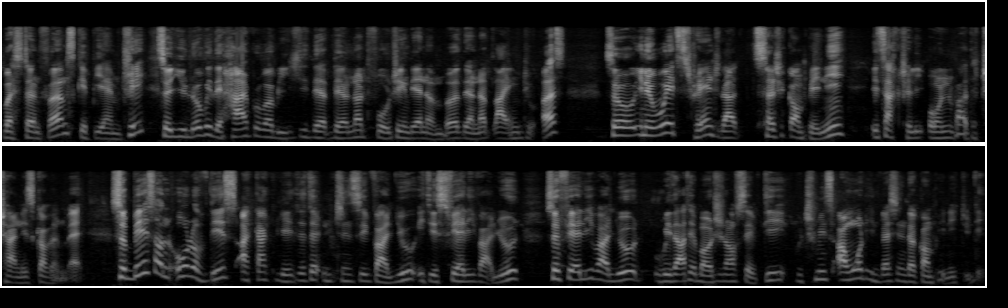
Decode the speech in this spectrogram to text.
Western firms, KPMG. So you know with a high probability that they're not forging their number, they're not lying to us. So in a way, it's strange that such a company is actually owned by the Chinese government. So based on all of this, I calculated the intrinsic value. It is fairly valued. So fairly valued without a margin of safety, which means I won't invest in the company today.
